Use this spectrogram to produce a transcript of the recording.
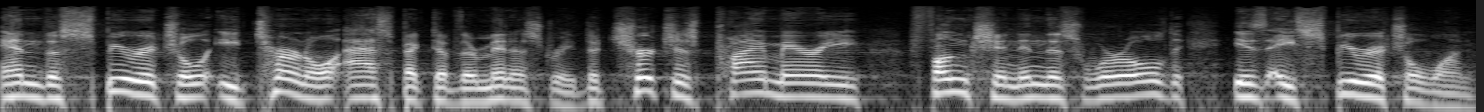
and the spiritual, eternal aspect of their ministry. The church's primary function in this world is a spiritual one.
